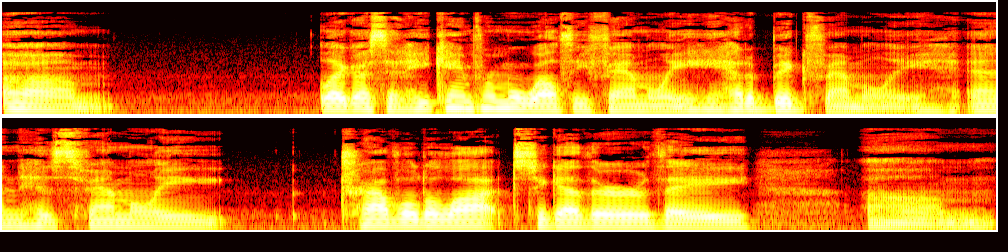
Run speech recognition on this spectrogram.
um, like I said, he came from a wealthy family. He had a big family, and his family traveled a lot together. They um,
